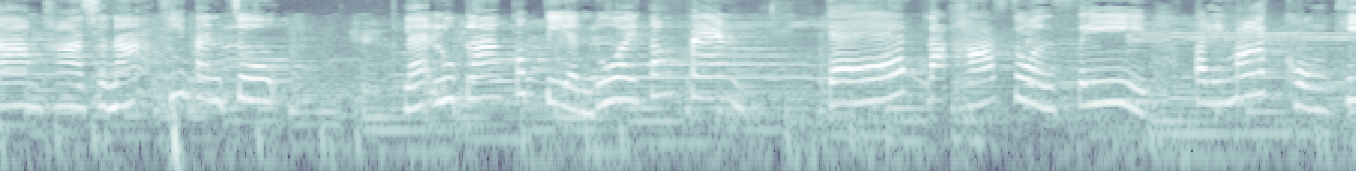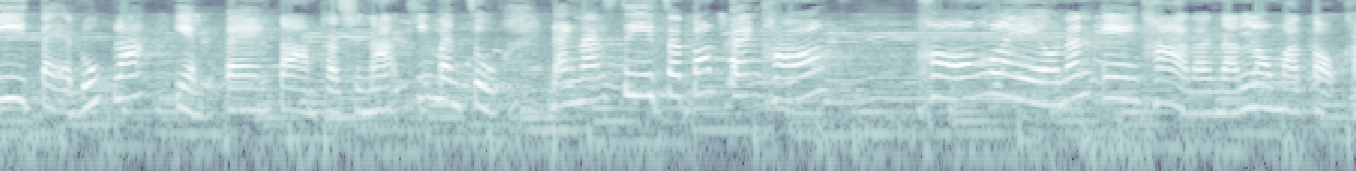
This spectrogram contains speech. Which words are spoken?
ตามภาชนะที่บรรจุ และรูปร่างก็เปลี่ยนด้วยต้องเป็น แก๊สนะคะ ส่วน C ปริมาตรคงที่แต่รูปลักษณ์เปลี่ยนแปลงตามภาชนะที่บรรจุ ดังนั้น C จะต้องเป็นของของเหลวนั่นเองค่ะ ดังนั้นเรามาตอบค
